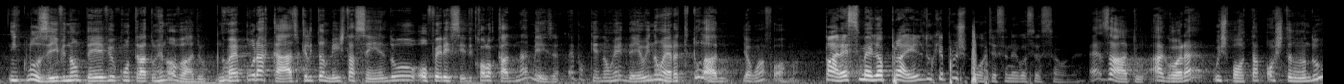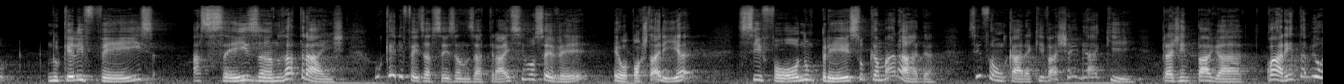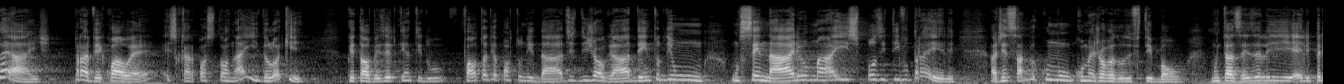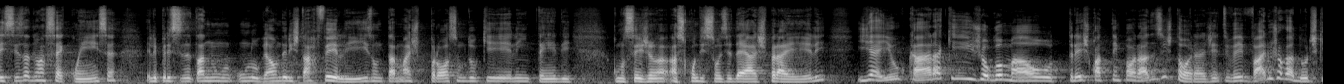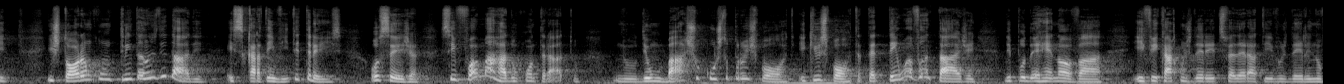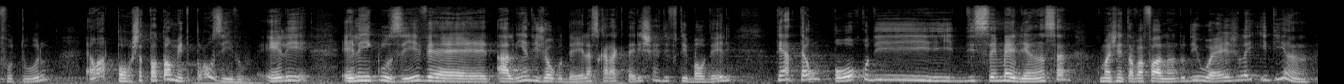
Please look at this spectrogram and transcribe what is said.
inclusive não teve o contrato renovado. Não é por acaso que ele também está sendo oferecido e colocado na mesa. É porque não rendeu e não era titulado, de alguma forma. Parece melhor para ele do que para o esporte essa negociação. Né? Exato. Agora, o esporte está apostando no que ele fez há seis anos atrás. O que ele fez há seis anos atrás, se você ver, eu apostaria se for num preço camarada. Se for um cara que vai chegar aqui para a gente pagar 40 mil reais para ver qual é, esse cara pode se tornar ídolo aqui porque talvez ele tenha tido falta de oportunidades de jogar dentro de um, um cenário mais positivo para ele. A gente sabe como, como é jogador de futebol. Muitas vezes ele, ele precisa de uma sequência, ele precisa estar num um lugar onde ele está feliz, onde está mais próximo do que ele entende como sejam as condições ideais para ele. E aí o cara que jogou mal três, quatro temporadas estoura. A gente vê vários jogadores que estouram com 30 anos de idade. Esse cara tem 23. Ou seja, se for amarrado um contrato no, de um baixo custo para o esporte e que o esporte até tem uma vantagem de poder renovar e ficar com os direitos federativos dele no futuro, é uma aposta totalmente plausível. Ele, ele inclusive, é, a linha de jogo dele, as características de futebol dele, tem até um pouco de, de semelhança, como a gente estava falando, de Wesley e de Ian.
